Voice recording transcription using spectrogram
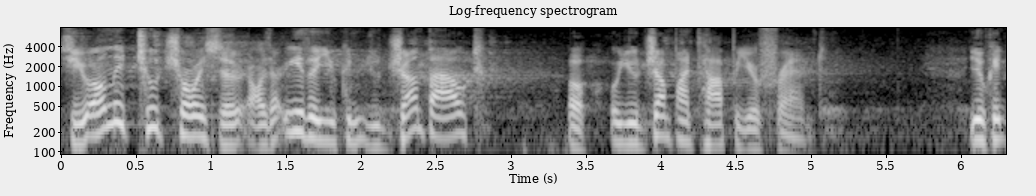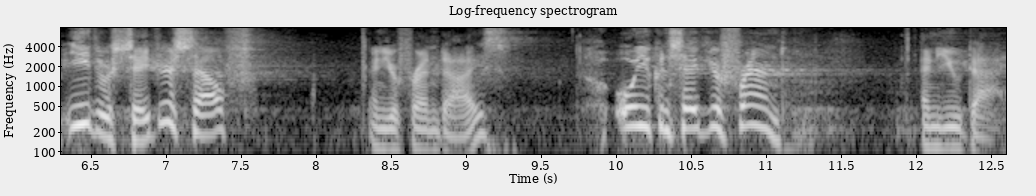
So your only two choices are either you can you jump out or, or you jump on top of your friend. You can either save yourself and your friend dies, or you can save your friend and you die.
